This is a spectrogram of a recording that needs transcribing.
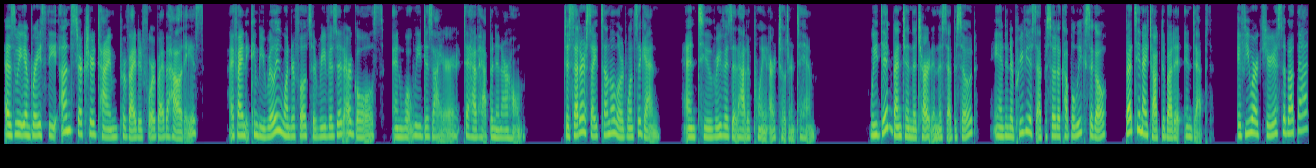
As we embrace the unstructured time provided for by the holidays, I find it can be really wonderful to revisit our goals and what we desire to have happen in our home, to set our sights on the Lord once again, and to revisit how to point our children to Him. We did mention the chart in this episode, and in a previous episode a couple weeks ago, Betsy and I talked about it in depth. If you are curious about that,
